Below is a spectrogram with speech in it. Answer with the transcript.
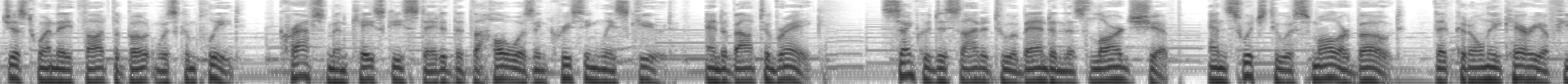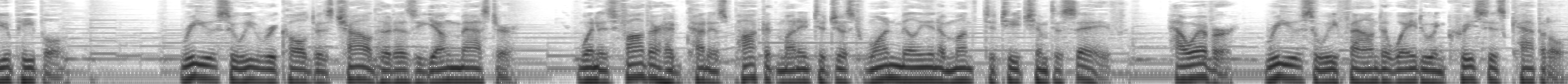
Just when they thought the boat was complete, craftsman Keisuke stated that the hull was increasingly skewed and about to break. Senku decided to abandon this large ship and switch to a smaller boat that could only carry a few people. Ryusui recalled his childhood as a young master. When his father had cut his pocket money to just 1 million a month to teach him to save. However, Ryusui found a way to increase his capital.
